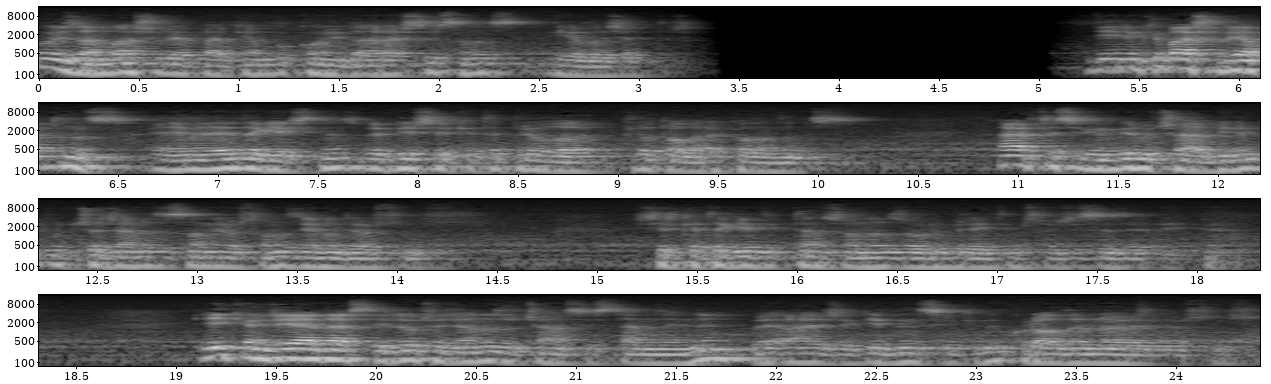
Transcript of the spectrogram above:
O yüzden başvuru yaparken bu konuyu da araştırırsanız iyi olacaktır. Diyelim ki başvuru yaptınız, elemeleri de geçtiniz ve bir şirkete pilot olarak, pilot olarak alındınız. Ertesi gün bir uçağa binip uçacağınızı sanıyorsanız yanılıyorsunuz. Şirkete girdikten sonra zorlu bir eğitim süreci sizleri bekliyor. İlk önce yer dersiyle uçacağınız uçağın sistemlerini ve ayrıca girdiğiniz şirketin kurallarını öğreniyorsunuz.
